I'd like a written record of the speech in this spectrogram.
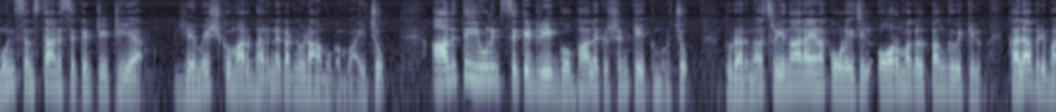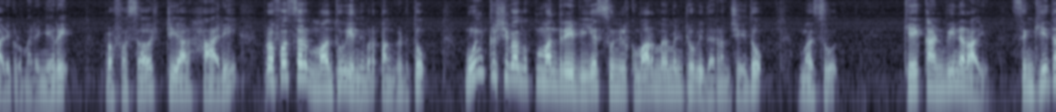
മുൻ സംസ്ഥാന സെക്രട്ടറി ടി രമേഷ് കുമാർ ഭരണഘടനയുടെ ആമുഖം വായിച്ചു. ആദ്യത്തെ യൂണിറ്റ് സെക്രട്ടറി ഗോപാലകൃഷ്ണൻ കേക്ക് മുറിച്ചു. തുടർന്ന് ശ്രീനാരായണ കോളേജിൽ ഓർമ്മകൾ പങ്കുവെക്കലും കലാപരിപാടികളും അരങ്ങേറി. Professor T R Hari professor Madhu എന്നിവർ പങ്കെടുത്തു. മുൻ കൃഷി വകുപ്പ് മന്ത്രി വി എസ് സുനിൽകുമാർ മെമന്റോ വിതരണം ചെയ്തു. മസൂദ് കെ കൺവീനറായും സിംഗീത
